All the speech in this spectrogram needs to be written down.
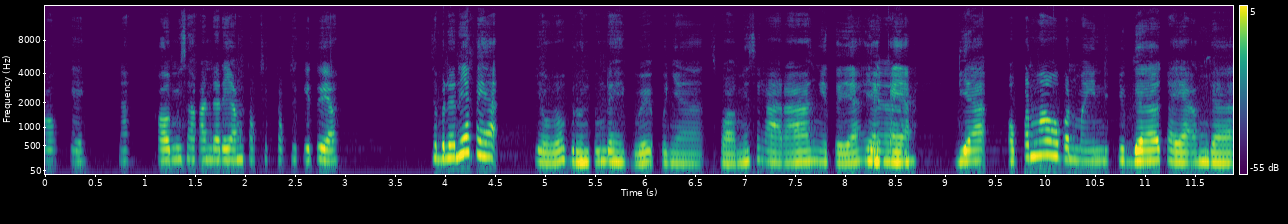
Oke. Nah, kalau misalkan dari yang toksik-toksik itu ya, sebenarnya kayak ya Allah beruntung deh gue punya suami sekarang gitu ya, yang Iya. kayak dia open lah, open minded juga, kayak enggak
